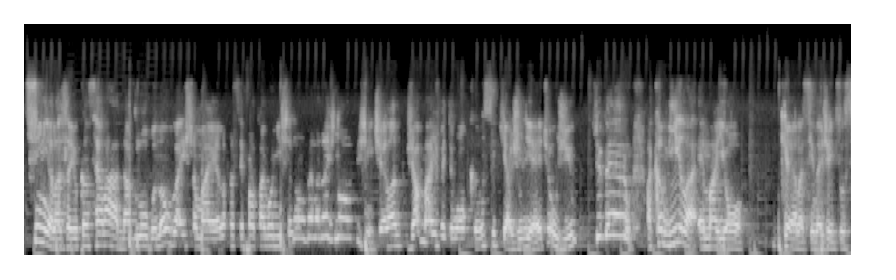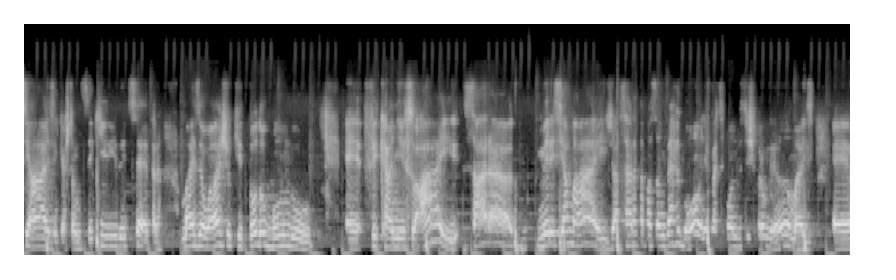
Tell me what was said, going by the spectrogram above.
Sim, ela saiu cancelada. A Globo não vai chamar ela para ser protagonista da novela das nove, gente. Ela jamais vai ter o alcance que a Juliette ou o Gil tiveram. A Camila é maior que ela assim nas redes sociais, em questão de ser querida, etc. Mas eu acho que todo mundo é, ficar nisso, ai, Sara merecia mais, já Sara tá passando vergonha participando desses programas é,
